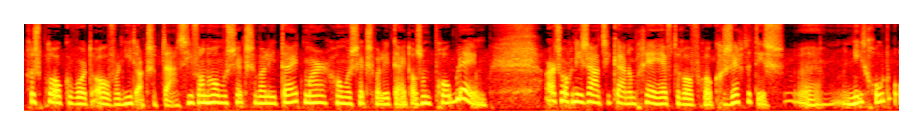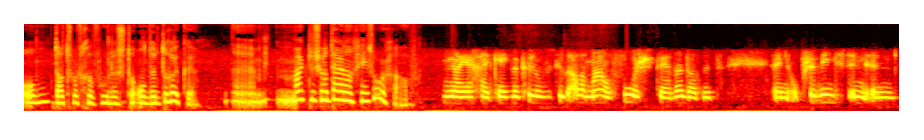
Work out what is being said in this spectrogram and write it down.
gesproken wordt over niet acceptatie van homoseksualiteit, maar homoseksualiteit als een probleem. Artsorganisatie KNMG heeft erover ook gezegd, het is uh, niet goed om dat soort gevoelens te onderdrukken. Uh, maakt u zich daar dan geen zorgen over? Nou ja, kijk, we kunnen ons natuurlijk allemaal voorstellen dat het een, op zijn minst een, een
